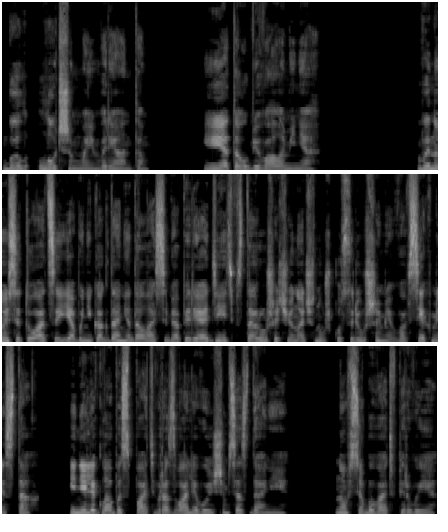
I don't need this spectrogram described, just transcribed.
был лучшим моим вариантом. И это убивало меня. В иной ситуации я бы никогда не дала себя переодеть в старушечью ночнушку с рюшами во всех местах и не легла бы спать в разваливающемся здании но все бывает впервые.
